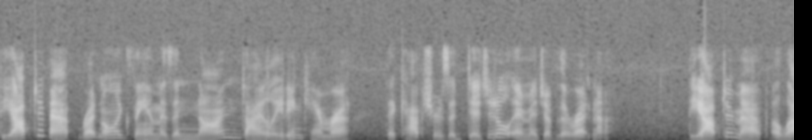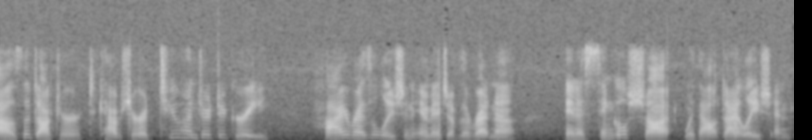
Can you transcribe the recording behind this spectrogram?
The OptoMap retinal exam is a non-dilating camera that captures a digital image of the retina. The OptoMap allows the doctor to capture a 200 degree high resolution image of the retina in a single shot without dilation.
